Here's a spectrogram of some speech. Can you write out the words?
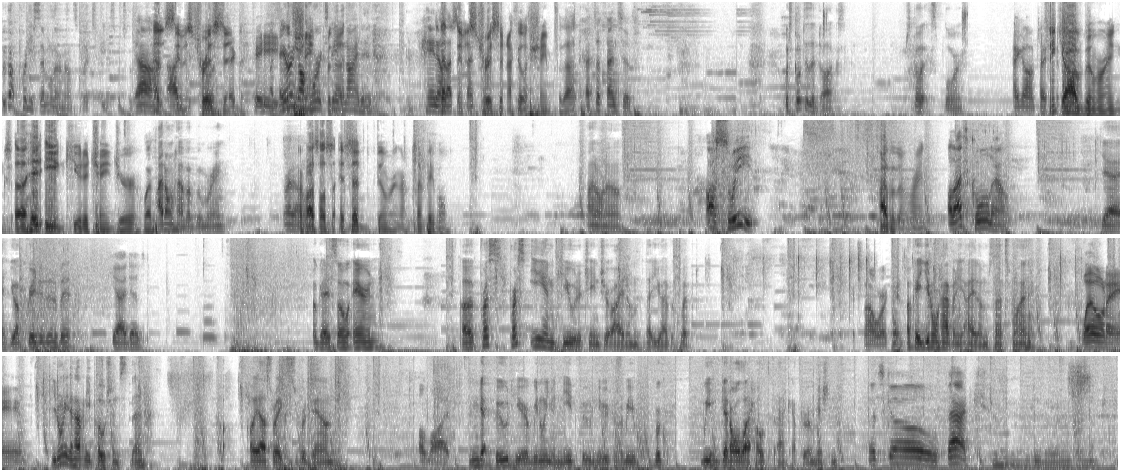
We got pretty similar amounts of XP, Which was okay. Yeah. Yeah, the same as Tristan. Hey. I feel Aaron got more XP than I did. Hey, I no, got the that's same as. Tristan. I feel ashamed for that. That's offensive. Let's go to the docks. Let's go explore. Hang on. I think y'all have boomerangs. Uh, hit E and Q to change your weapon. I don't have a boomerang. Right I on. also it said boomerang on some people. I don't know. Oh, sweet. I have a boomerang. Oh, that's cool now. Yeah, you upgraded it a bit. Yeah, I did. Okay, so Aaron, uh, press press E and Q to change your item that you have equipped. It's not working. Okay, you don't have any items. That's why. Well, damn. You don't even have any potions then. Oh, oh yeah, that's right. Cause you were down. A lot. We can get food here. We don't even need food here because we we we get all our health back after a mission. Let's go back.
